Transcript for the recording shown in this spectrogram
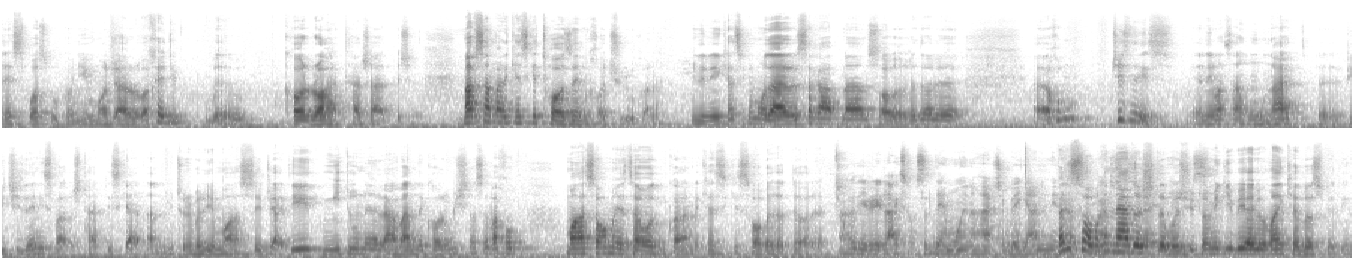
اثبات بکنی ماجرا رو. و خیلی اه، کار راحت تر شاید بشه. مخصوصا برای کسی که تازه می‌خواد شروع کنه. می‌دونی کسی که مدرس قبلا سابقه داره. خب چیز نیست. یعنی مثلا اونقدر پیچیده نیست براش تدریس کردن. می‌تونه برای یه مؤسسه جدید می‌دونه روند کارو می‌شناسه و خب مؤسسه هم اعتماد می‌کنن به کسی که سابقه داره. آره دیگه ریلکس واسه دمو اینا هرچی بگن میره ولی سابقه نداشته باشی. تو میگی بیای به من کلاس بدین.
